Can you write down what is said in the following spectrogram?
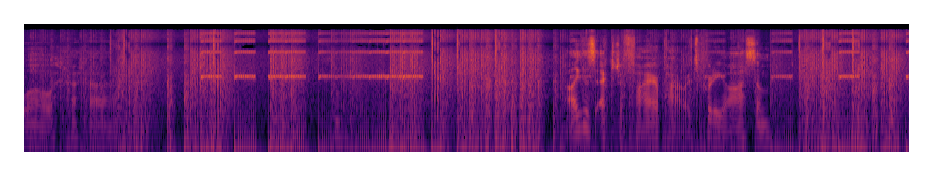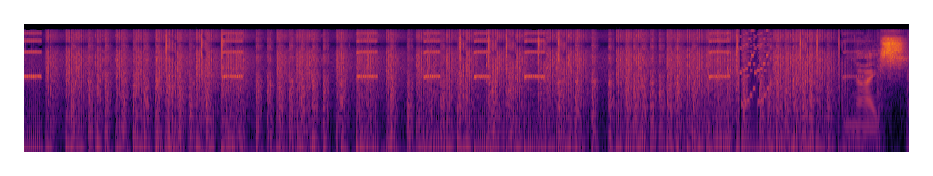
Whoa, haha. I like this extra firepower. It's pretty awesome. Nice.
